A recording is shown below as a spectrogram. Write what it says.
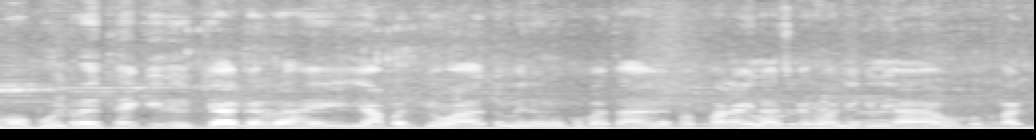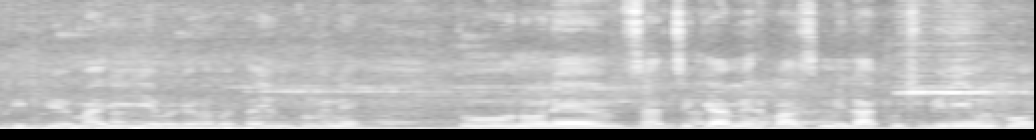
वो बोल रहे थे कि क्या कर रहा है, यहाँ पर क्यों आया? तो मैंने उनको बताया मैं पप्पा का इलाज करवाने के लिए आया हूँ पप्पा की फिट बीमारी ये वगैरह बताई उनको मैंने। तो उन्होंने सर्च किया, मेरे पास मिला कुछ भी नहीं उनको।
